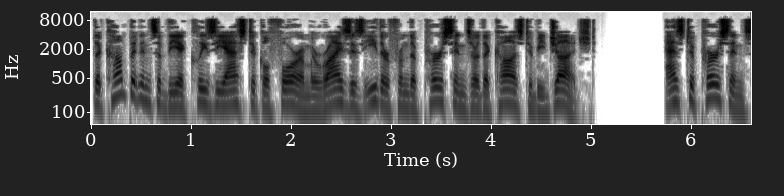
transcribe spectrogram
The competence of the ecclesiastical forum arises either from the persons or the cause to be judged. As to persons,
